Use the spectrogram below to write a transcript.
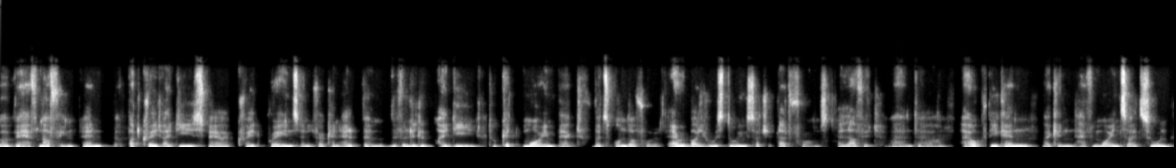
Uh, they have nothing and but great ideas. They are great brains, and if I can help them with a little idea to get more impact, that's wonderful. Everybody who is doing such platforms, I love it, and uh, I hope we can. I can have more insight soon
